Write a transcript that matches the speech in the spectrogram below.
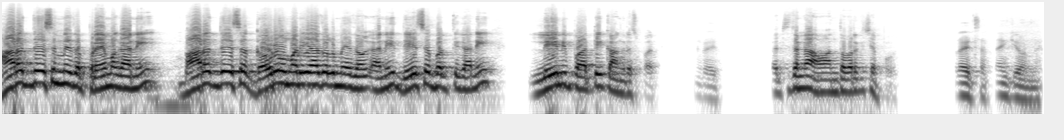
భారతదేశం మీద ప్రేమ కానీ భారతదేశ గౌరవ మర్యాదల మీద కానీ దేశభక్తి కానీ లేని పార్టీ కాంగ్రెస్ పార్టీ. రైట్ ఖచ్చితంగా అంతవరకు చెప్పవచ్చు. రైట్ సార్ థ్యాంక్ యూ అండి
